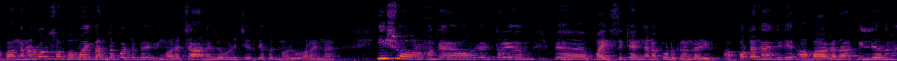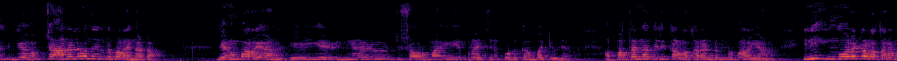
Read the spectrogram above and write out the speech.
അപ്പോൾ അങ്ങനെയുള്ള ഒരു സംഭവമായി ബന്ധപ്പെട്ടിട്ട് ഇങ്ങോരെ ചാനൽ വിളിച്ചിരുത്തിയപ്പോൾ ഇങ്ങോട്ട് പറയുന്നത് ഈ ഷോർമൊക്കെ അവർക്ക് ഇത്രയും പൈസയ്ക്ക് എങ്ങനെ കൊടുക്കാൻ കഴിയും? അപ്പോൾ തന്നെ അതിൽ അപാകത ഇല്ലെന്ന് ഇദ്ദേഹം ചാനൽ വന്നിരുന്ന് പറയുന്നത് കേട്ടോ. ഇദ്ദേഹം പറയാണ് ഈ ഇങ്ങനെ ഒരു ഷവർമ ഈ പ്രൈസിന് കൊടുക്കാൻ പറ്റൂല. അപ്പം തന്നെ അതിൽ കള്ളത്തരം ഉണ്ടെന്ന് പറയാണ്. ഇനി ഇങ്ങോരെ കള്ളത്തരം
